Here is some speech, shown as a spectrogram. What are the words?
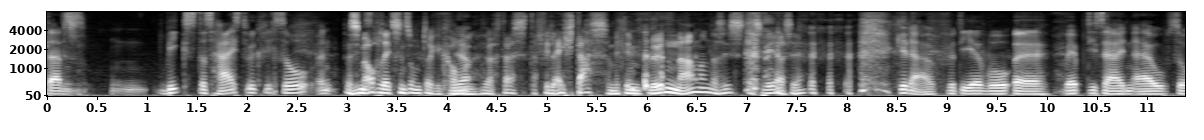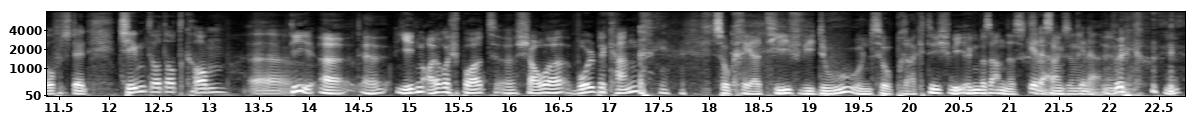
dann, Wix. Das heißt wirklich so. Das ist mir auch letztens untergekommen. Ja. Ich dachte, das, da- vielleicht das mit dem blöden Namen, das ist, das wär's, ja. genau, für die, die äh, Webdesign auch so verstehen. Jimdo.com. Äh, Die, äh, äh, jedem Eurosport-Schauer wohl bekannt. so kreativ wie du und so praktisch wie irgendwas anderes. Genau, sagen sie genau. nämlich.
